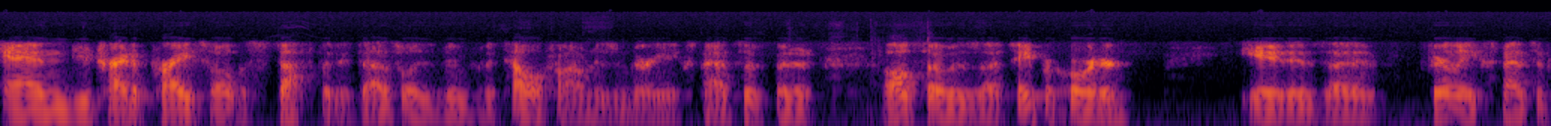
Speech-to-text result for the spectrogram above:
and you try to price all the stuff that it does. Well, the telephone isn't very expensive, but it also is a tape recorder it is a fairly expensive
